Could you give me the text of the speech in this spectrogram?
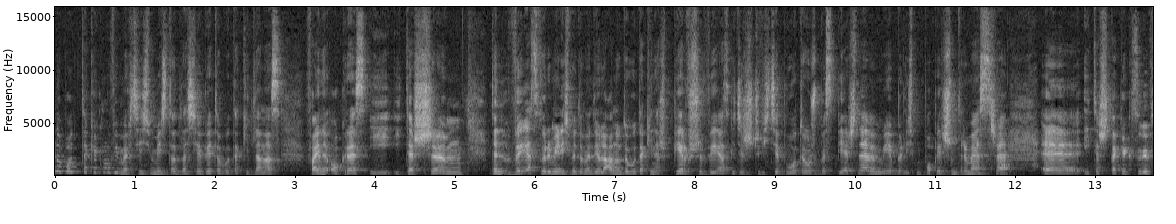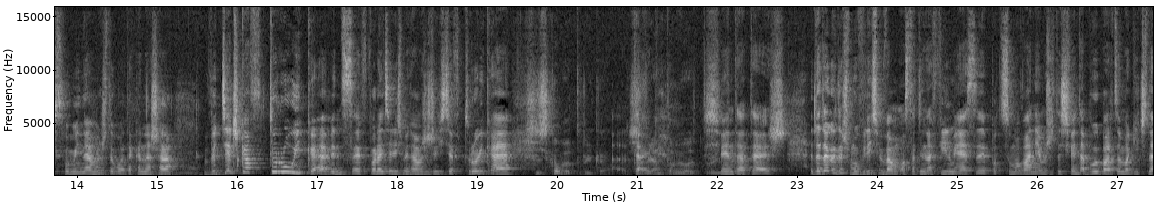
no bo tak jak mówimy, chcieliśmy mieć to dla siebie, to był taki dla nas fajny okres i, i też ten wyjazd, który mieliśmy do Mediolanu, to był taki nasz pierwszy wyjazd, gdzie rzeczywiście było to już bezpieczne, my byliśmy po pierwszym trymestrze e, i też tak jak sobie wspominamy, że to była taka nasza wycieczka w trójkę, więc e, polecieliśmy tam rzeczywiście w trójkę, Wszystko było trójka. Tak. Święta było trójka. Święta też. Dlatego też mówiliśmy Wam ostatnio na filmie z podsumowaniem, że te święta były bardzo magiczne,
